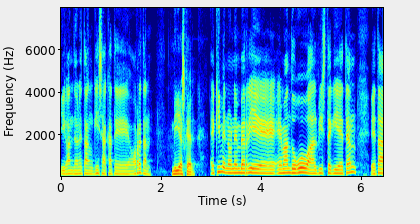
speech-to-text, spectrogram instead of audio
igande honetan gizakate horretan. Mila esker. Ekimen honen berri eh, eman dugu albistegietan eta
